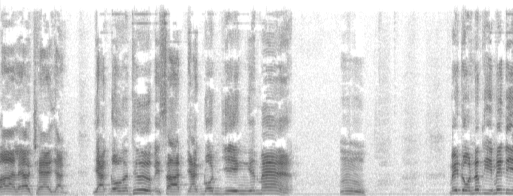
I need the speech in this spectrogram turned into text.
บ้าแล้วแชร์อยากอยากโดนกระทืบไอสัตว์อยากโดนยิงย็ดแม่ อืมไม่โดนนาทีไม่ดี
